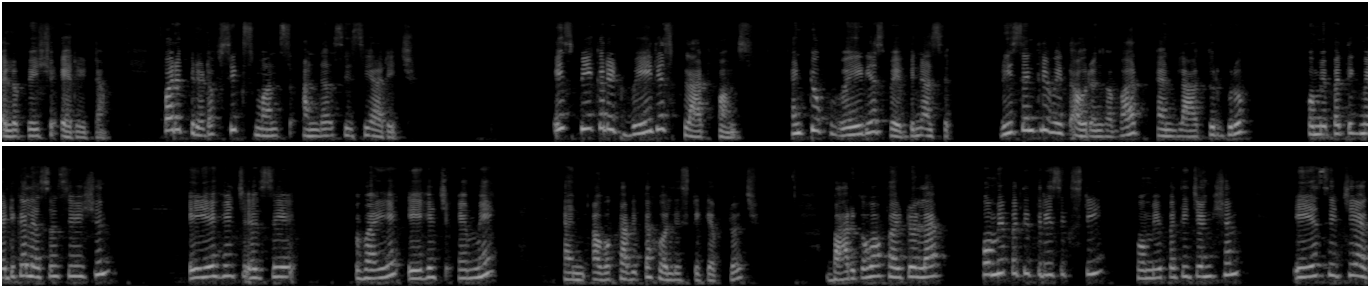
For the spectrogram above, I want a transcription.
Alopecia areata for a period of six months under CCRH. A speaker at various platforms and took various webinars recently with Aurangabad and Latur Group, Homeopathic Medical Association, AAHSA, AHMA, and our Kavitha Holistic Approach, Bhargava Phytolab, Homeopathy 360, Homeopathy Junction, ASHA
